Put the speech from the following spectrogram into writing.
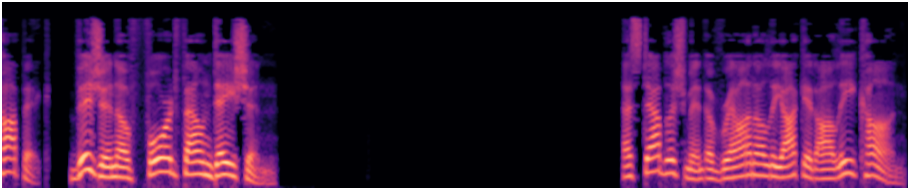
Topic: Vision of Ford Foundation. Establishment of Rana Liaquat Ali Khan,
